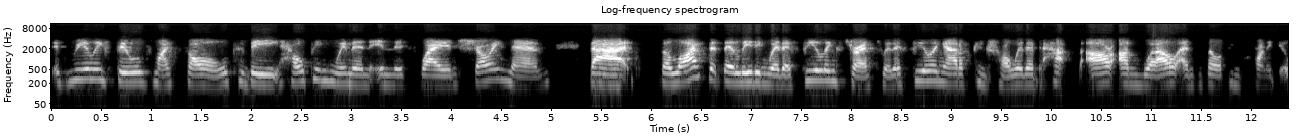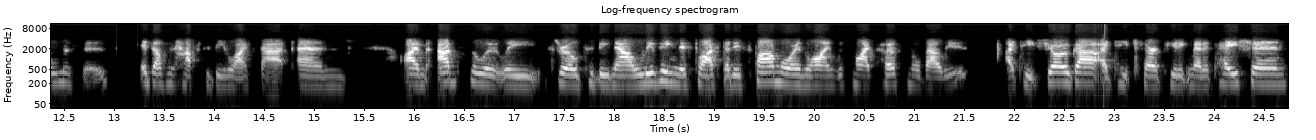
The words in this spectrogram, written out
it really fills my soul to be helping women in this way and showing them that the life that they're leading where they're feeling stressed, where they're feeling out of control, where they perhaps are unwell and developing chronic illnesses, it doesn't have to be like that. And I'm absolutely thrilled to be now living this life that is far more in line with my personal values I teach yoga, I teach therapeutic meditation.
